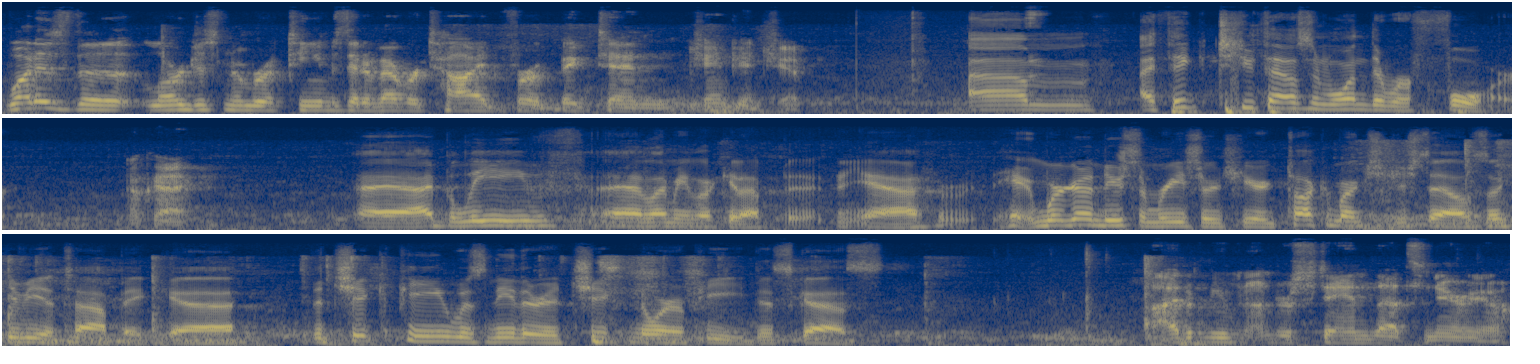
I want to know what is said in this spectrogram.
what is the largest number of teams that have ever tied for a Big Ten championship. Um, I think 2001 there were four. Okay. Uh, I believe. Uh, let me look it up. Uh, yeah, here, we're going to do some research here. Talk amongst yourselves. I'll give you a topic. Uh, the chickpea was neither a chick nor a pea. Discuss. I don't even understand that scenario.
